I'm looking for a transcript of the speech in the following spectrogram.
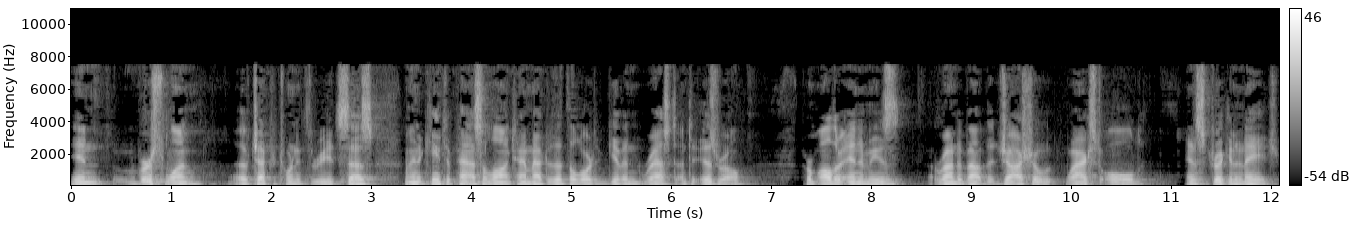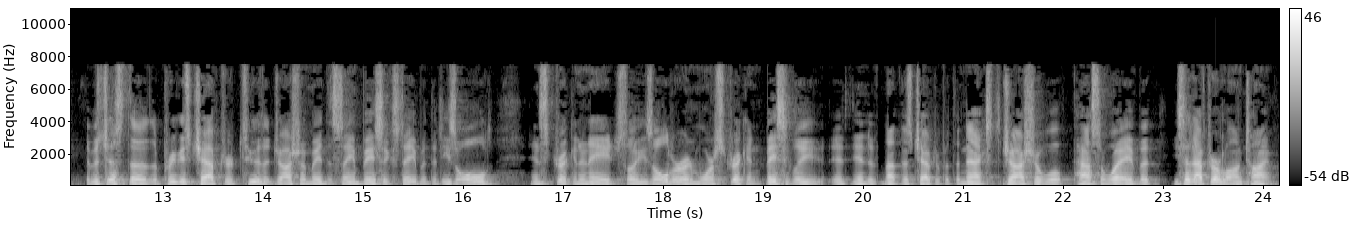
In verse 1 of chapter 23, it says, And it came to pass a long time after that the Lord had given rest unto Israel from all their enemies round about, that Joshua waxed old and stricken in age. It was just the, the previous chapter, too, that Joshua made the same basic statement that he's old and stricken in age. So he's older and more stricken. Basically, at the end of not this chapter, but the next, Joshua will pass away. But he said after a long time.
